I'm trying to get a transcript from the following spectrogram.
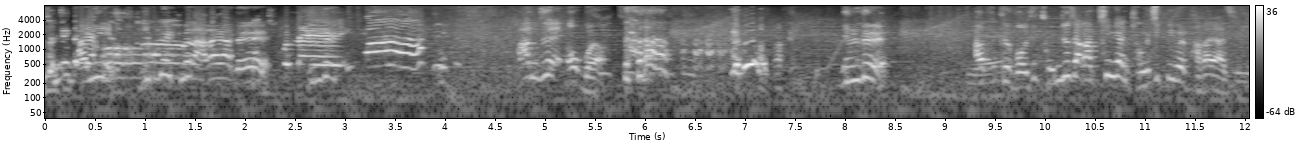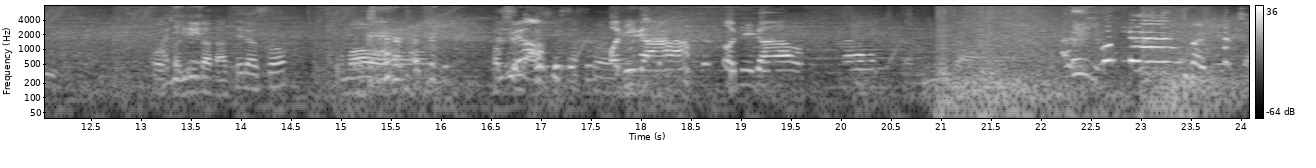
전율자 아니, 님들 그걸 알아야 돼. 죽을래 안 돼! 어, 뭐야. 님들. 아, 그 뭐지? 전유자가 튀면 경직빔을 박아야지. 어. 전유자 나 때렸어? 고마워. 거기 뭐야? 나올 수 있었어. 어디가 어디가 정말 전유자.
